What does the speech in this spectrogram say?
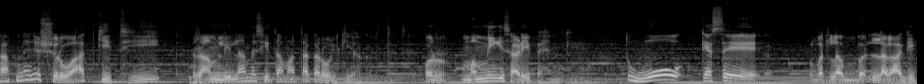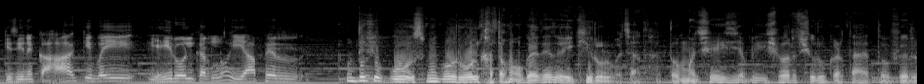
आपने जो शुरुआत की थी, रामलीला में सीता माता का रोल किया करते थे और मम्मी की साड़ी पहन के तो वो कैसे मतलब लगा कि किसी ने कहा कि भाई यही रोल कर लो या फिर देखिए, वो उसमें वो रोल ख़त्म हो गए थे तो एक ही रोल बचा था। तो मुझे जब ईश्वर शुरू करता है तो फिर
